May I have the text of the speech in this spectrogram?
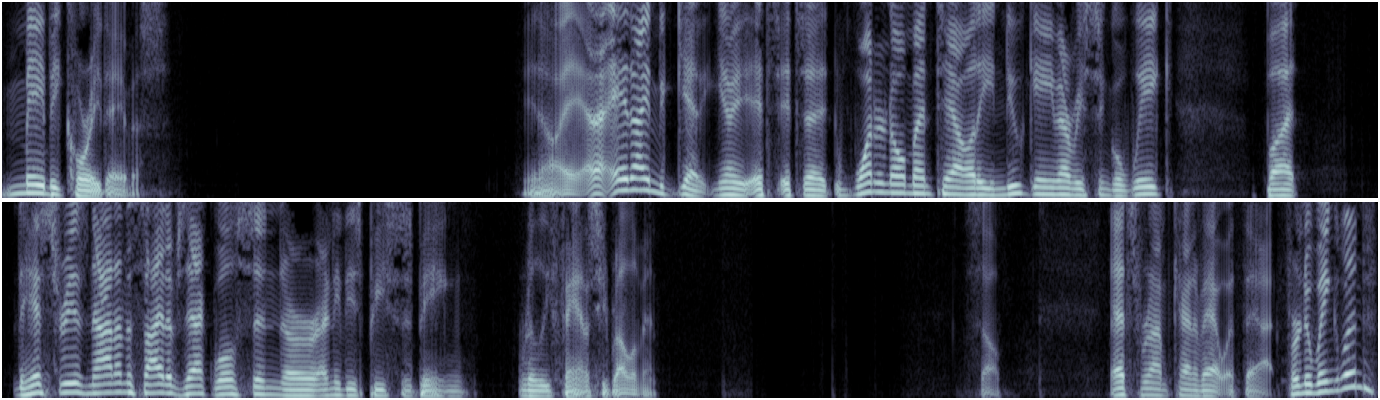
maybe Corey Davis. You know, and, and I get it. You know, it's it's a one or oh no mentality, new game every single week, but the history is not on the side of Zach Wilson or any of these pieces being really fantasy relevant. So that's where I'm kind of at with that. For New England,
